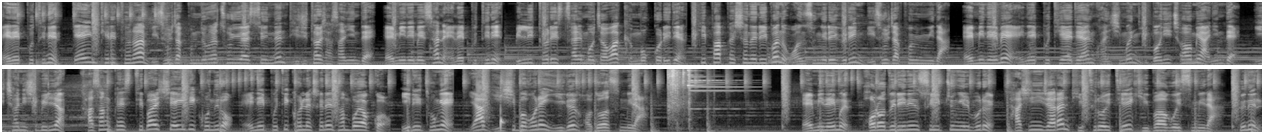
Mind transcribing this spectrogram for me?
NFT는 게임 캐릭터나 미술 작품 등을 소유할 수 있는 디지털 자산인데 에미넴이 산 NFT는 밀리터리 스타일 모자와 금목걸이 등 힙합 패션을 입은 원숭이를 그린 미술 작품입니다. 에미넴의 NFT에 대한 관심은 이번이 처음이 아닌데 2021년 가상 페스티벌 쉐이디콘으로 NFT 컬렉션을 선보였고 이를 통해 약 20억 원의 이익을 거두었습니다. 에미넴은 벌어들이는 수입 중 일부를 자신이 자란 디트로이트에 기부하고 있습니다. 그는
